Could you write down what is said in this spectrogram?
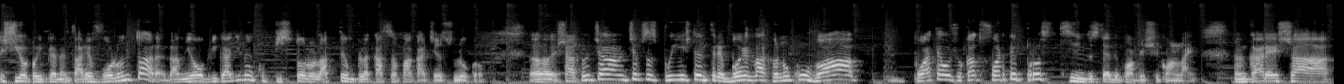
Și e o implementare voluntară, dar nu e obligat nimeni cu pistolul la tâmplă ca să facă acest lucru. Uh, și atunci încep să spui niște întrebări dacă nu cumva poate au jucat foarte prost industria de publishing online, în care și-a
